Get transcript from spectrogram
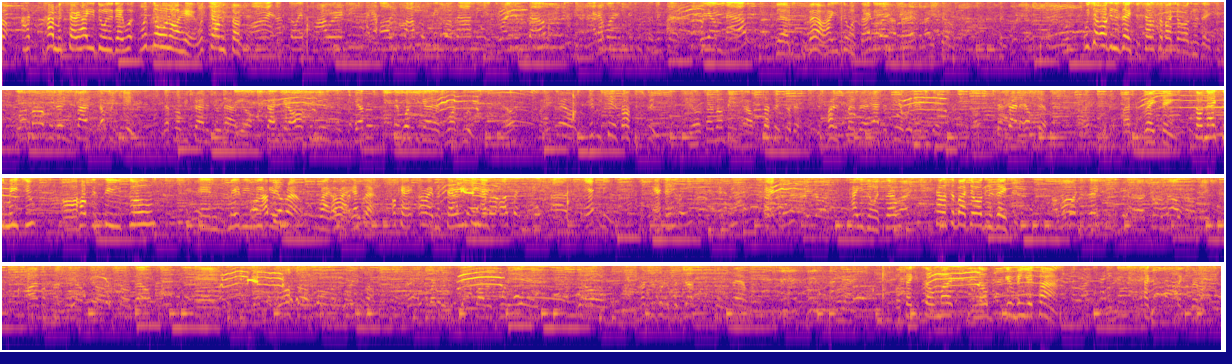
So, hi, hi, Miss Sherry. How you doing today? What, what's going on here? What's tell me something? Fine. I'm so empowered. I got all these powerful people around me enjoying themselves. And I want to introduce you to Mr. William Bell. Yeah, Mr. Bell. How you doing, sir? Everyone's Not been. How you feeling? What's your organization? Tell us about your organization. Well, my organization is about helping kids. That's what we're trying to do now, you know. Trying to get all communities together and work together as one group, you know. And, you know, get the kids off the street, you know, so they don't be uh, subject to the, the punishment they have to deal with every day. Just trying to help them. That's a great thing. So nice to meet you. Uh, I hope to see you soon. And maybe Oh, we I'll could. be around. Right, all right, yes, sir. Okay, all right, Miss Sherry. Anything I that. will also introduce uh, Anthony. Anthony? please. Anthony. How you doing, sir? Tell us about your organization. Uh, my organization is with uh, Sean Bell Foundation. Justice for the family. Well, thank you so much. You know, giving me your time. Thank you. Thank you very much.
